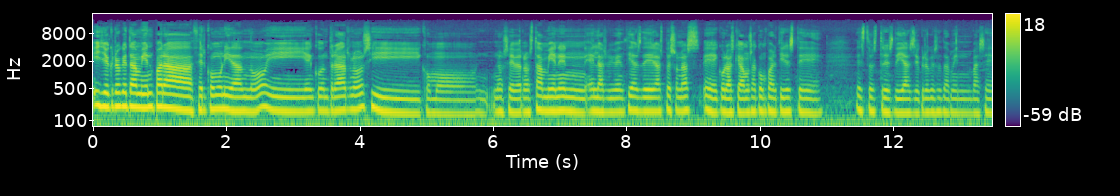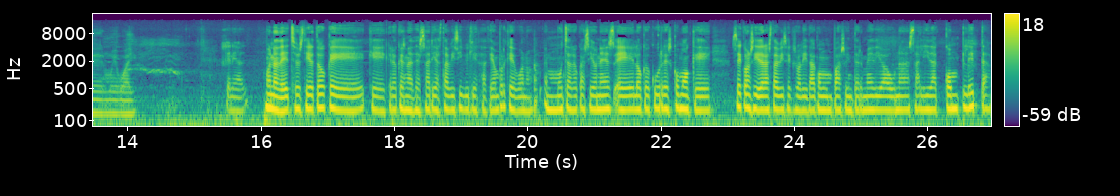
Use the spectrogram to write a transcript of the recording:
Y yo creo que también para hacer comunidad, ¿no? Y encontrarnos y como, no sé, vernos también en, las vivencias de las personas eh, con las que vamos a compartir este, estos tres días. Yo creo que eso también va a ser muy guay. Genial. Bueno, de hecho es cierto que, creo que es necesaria esta visibilización porque, bueno, en muchas ocasiones eh, lo que ocurre es como que se considera esta bisexualidad como un paso intermedio a una salida completa,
